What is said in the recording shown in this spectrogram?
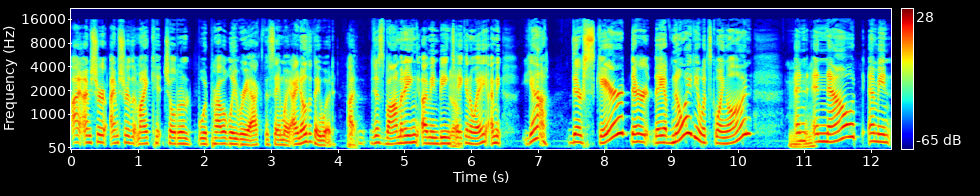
I, I'm sure. I'm sure that my kid, children would probably react the same way. I know that they would. I, just vomiting. I mean, being Yeah. taken away. I mean, yeah, they're scared. They're they have no idea what's going on, and and now, I mean,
